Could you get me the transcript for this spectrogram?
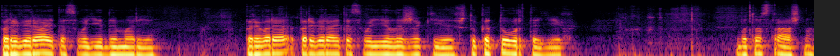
Перевіряйте свої димарі, перевіряйте свої лежаки, штукатурте їх, бо то страшно.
